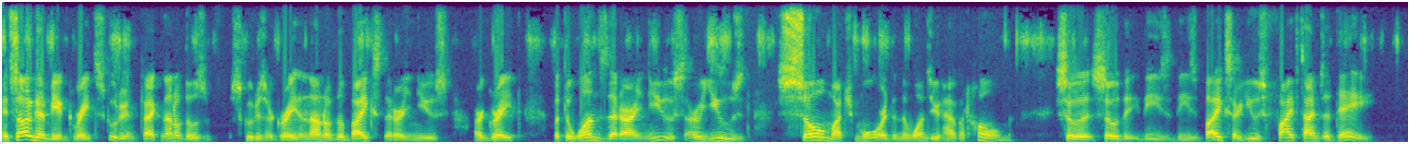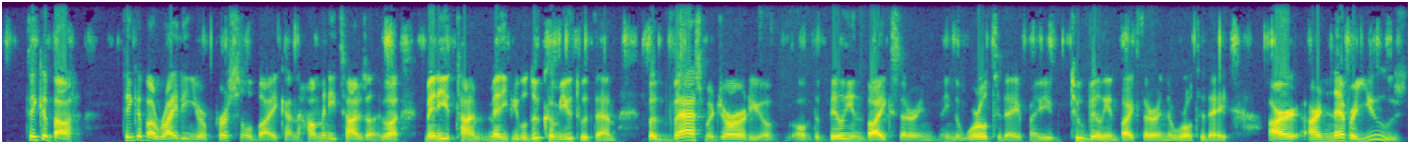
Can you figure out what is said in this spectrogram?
It's not going to be a great scooter. In fact, none of those scooters are great, and none of the bikes that are in use are great. But the ones that are in use are used so much more than the ones you have at home. So so the, these these bikes are used five times a day. Think about think about riding your personal bike and how many times well, many time many people do commute with them but vast majority of, of the billion bikes that are in, in the world today maybe two billion bikes that are in the world today are are never used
